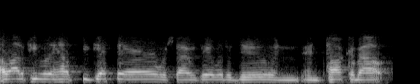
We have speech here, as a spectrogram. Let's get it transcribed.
a lot of people that helped you get there, which I was able to do, and and talk about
